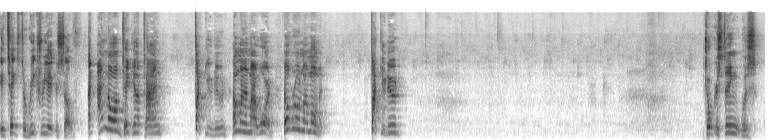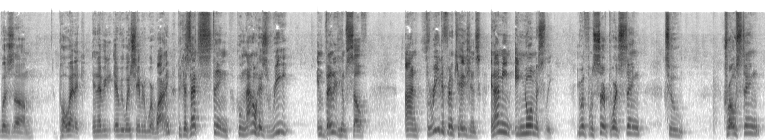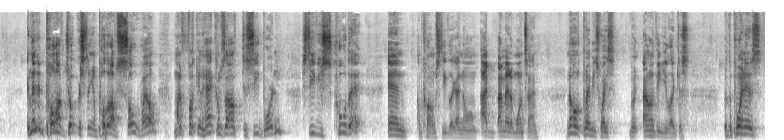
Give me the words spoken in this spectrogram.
it takes to recreate yourself. I, I know I'm taking up time. Fuck you, dude. I'm winning my award. Don't ruin my moment. Fuck you, dude. Joker Sting was was um, poetic in every every way, shape, and word. Why? Because that's Sting, who now has reinvented himself on three different occasions, and I mean enormously. You went from Surfboard Sting to Crow Sting, and then to pull off Joker Sting and pull it off so well. My fucking hat comes off to Steve Borden. Steve, you schooled that, and I'm calling him Steve like I know him. I, I met him one time. No, probably twice, but I don't think he liked us. But the point is,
